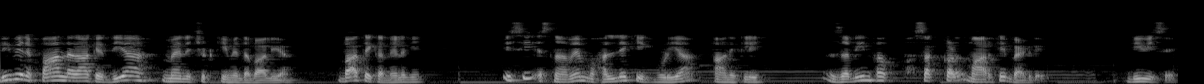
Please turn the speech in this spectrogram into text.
बीवी ने पान लगा के दिया, मैंने चुटकी में दबा लिया। बातें करने लगी। इसी स्ना में मोहल्ले की एक बुढ़िया आ निकली। ज़मीन पर फसक्कड़ मार के बैठ गई। बीवी से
